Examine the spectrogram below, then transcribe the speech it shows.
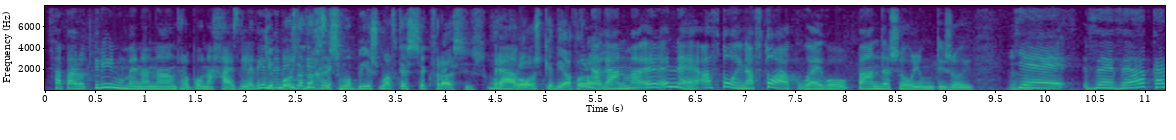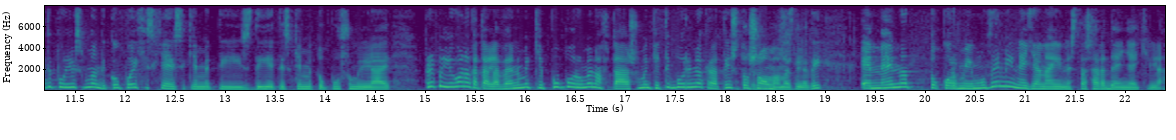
θα παροτρύνουμε έναν άνθρωπο να χάσει. Δηλαδή, Και εμένα πώς δεν θα υπήρξε- χρησιμοποιήσουμε αυτές τις εκφράσεις. Μπράβο. Χοντρός και διάφορα Τι άλλα. να κάνουμε; Ε, ε, ναι, αυτό είναι. Αυτό άκουγα εγώ πάντα σε όλη μου τη ζωή. Και βέβαια κάτι πολύ σημαντικό που έχει σχέση και με τις δίαιτες και με το που σου μιλάει, πρέπει λίγο να καταλαβαίνουμε και πού μπορούμε να φτάσουμε και τι μπορεί να κρατήσει το σώμα μας. Δηλαδή, εμένα το κορμί μου δεν είναι για να είναι στα 49 κιλά.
